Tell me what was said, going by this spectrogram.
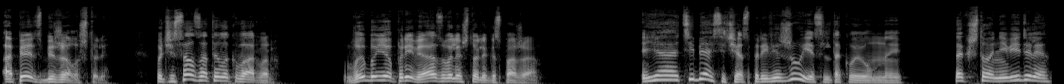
«Опять сбежала, что ли?» Почесал затылок варвар. Вы бы ее привязывали, что ли, госпожа?» «Я тебя сейчас привяжу, если такой умный. Так что, не видели?»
